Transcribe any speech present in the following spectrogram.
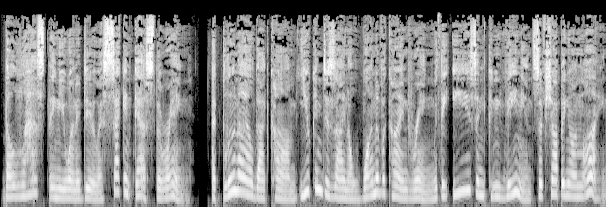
the last thing you want to do is second guess the ring. At Bluenile.com, you can design a one of a kind ring with the ease and convenience of shopping online.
